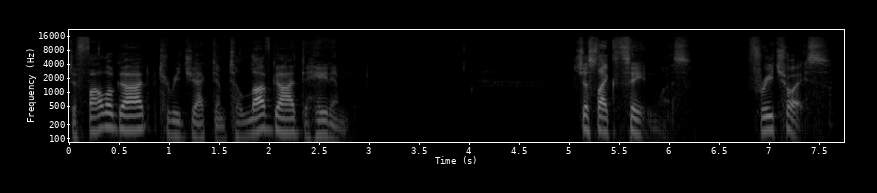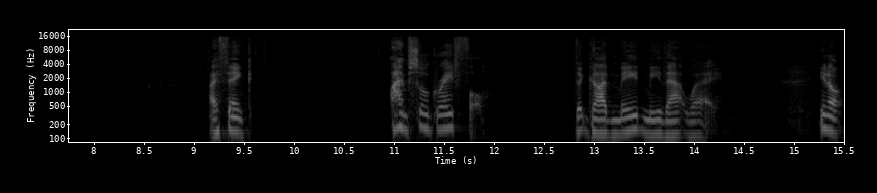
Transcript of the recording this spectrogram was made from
to follow God, to reject Him, to love God, to hate Him, just like Satan was. Free choice. I think, I'm so grateful that God made me that way. You know,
